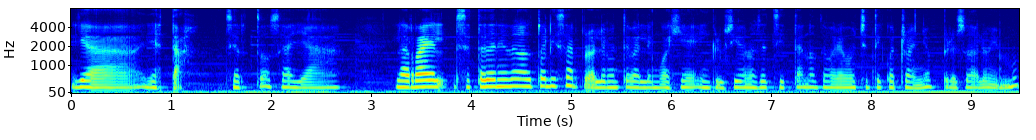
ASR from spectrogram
ya, ya está, ¿cierto? O sea, ya la RAE se está teniendo que actualizar, probablemente para el lenguaje inclusivo no se exista, nos demoremos 84 años, pero eso da lo mismo.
